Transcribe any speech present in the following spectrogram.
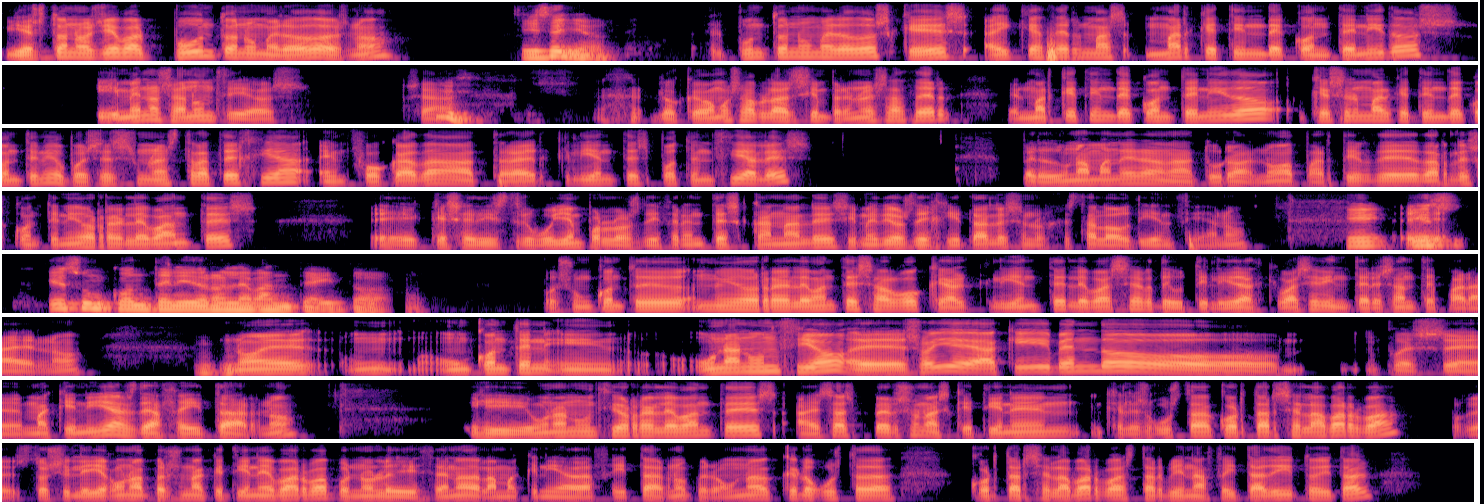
Y esto nos lleva al punto número dos, ¿no? Sí, señor. El punto número dos, que es hay que hacer más marketing de contenidos y menos anuncios. O sea, lo que vamos a hablar siempre no es hacer el marketing de contenido. ¿Qué es el marketing de contenido? Pues es una estrategia enfocada a atraer clientes potenciales, pero de una manera natural, ¿no? A partir de darles contenidos relevantes eh, que se distribuyen por los diferentes canales y medios digitales en los que está la audiencia, ¿no? ¿Qué Eh, es, qué es un contenido relevante, Aitor? Pues un contenido relevante es algo que al cliente le va a ser de utilidad, que va a ser interesante para él, ¿no? No es un, un, un anuncio, es, oye, aquí vendo pues eh, maquinillas de afeitar, ¿no? Y un anuncio relevante es a esas personas que tienen, que les gusta cortarse la barba, porque esto si le llega a una persona que tiene barba, pues no le dice nada la maquinilla de afeitar, ¿no? Pero a una que le gusta cortarse la barba, estar bien afeitadito y tal,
